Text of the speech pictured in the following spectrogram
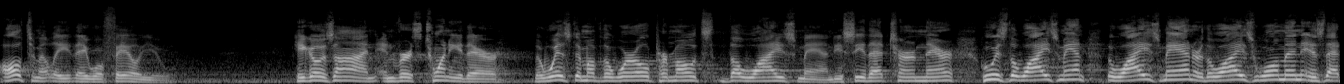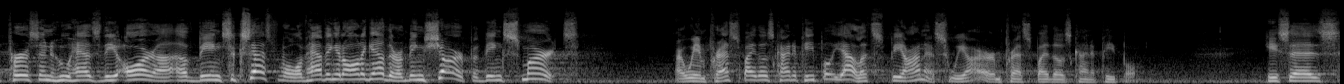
ultimately they will fail you. He goes on in verse 20 there the wisdom of the world promotes the wise man. Do you see that term there? Who is the wise man? The wise man or the wise woman is that person who has the aura of being successful, of having it all together, of being sharp, of being smart. Are we impressed by those kind of people? Yeah, let's be honest. We are impressed by those kind of people. He says,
